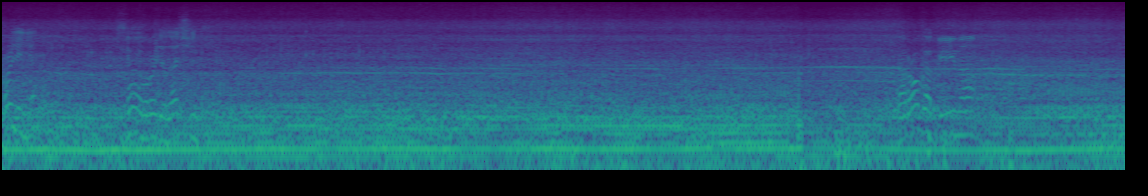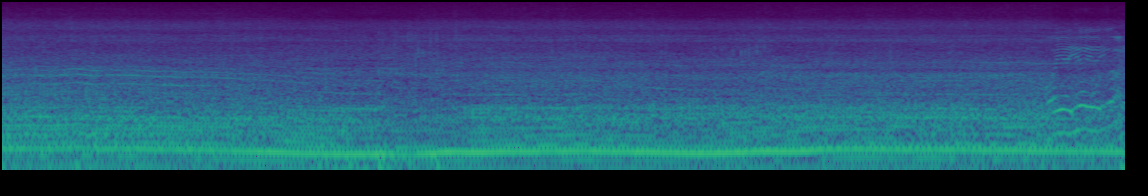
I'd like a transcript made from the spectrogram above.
Вроде нет. Все, вроде дачники. Дорога глина. Ой-ой-ой-ой-ой.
